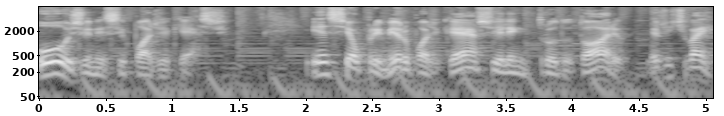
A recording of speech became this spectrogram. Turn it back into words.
hoje nesse podcast? Esse é o primeiro podcast, ele é introdutório e a gente vai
